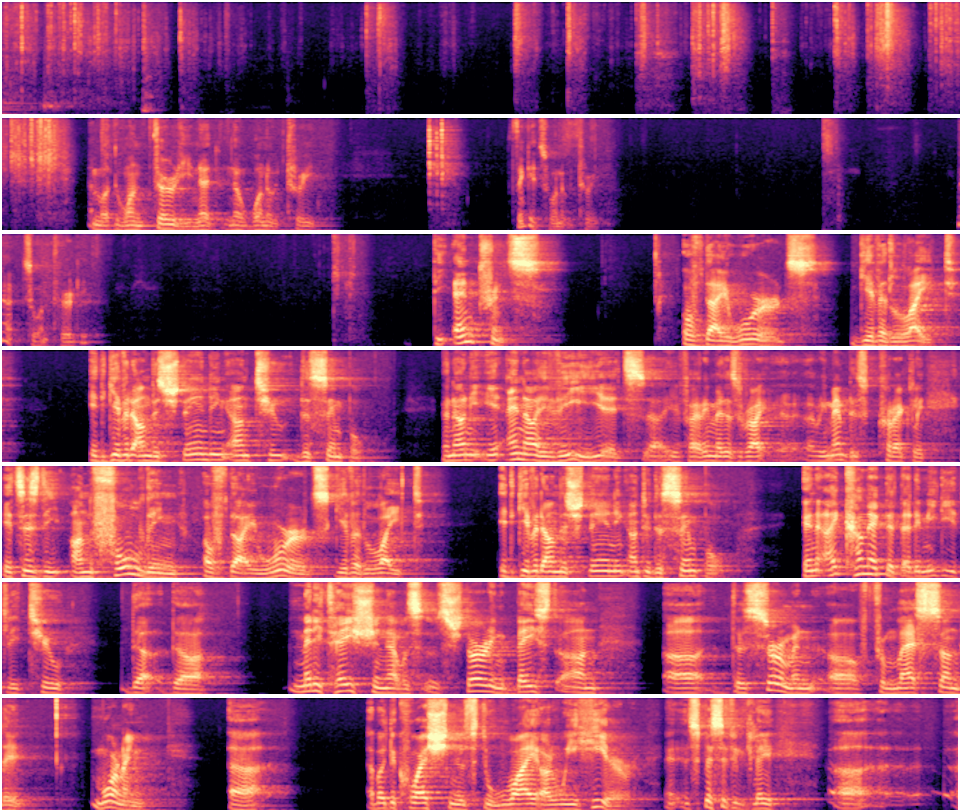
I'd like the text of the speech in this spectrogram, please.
I'm at 130, not, no 103. I think it's 103. No, it's 130. The entrance of thy words giveth light, it giveth understanding unto the simple. And on the NIV, it's, uh, if I remember this, right, uh, remember this correctly, it says, The unfolding of thy words give it light. It giveth understanding unto the simple. And I connected that immediately to the, the meditation I was starting based on uh, the sermon uh, from last Sunday morning uh, about the question as to why are we here. Uh, specifically, uh,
